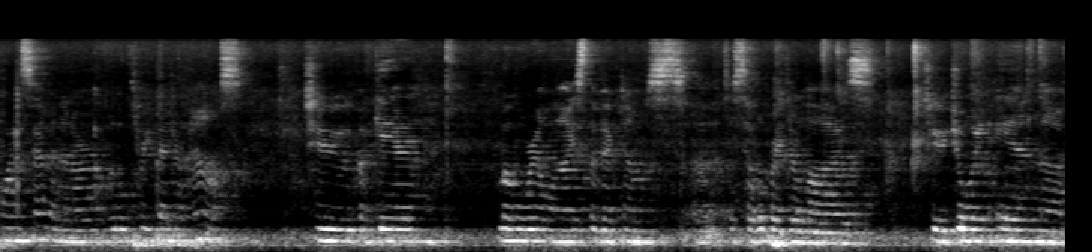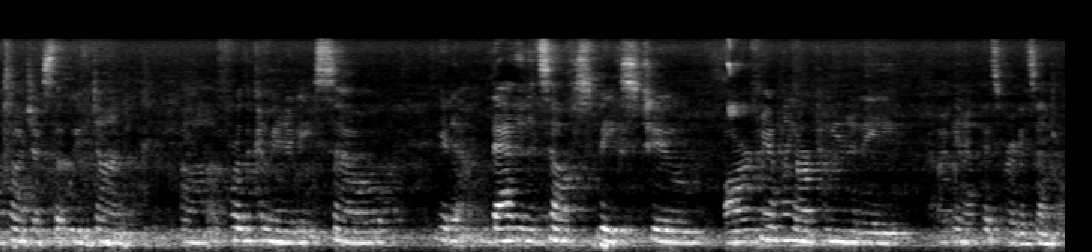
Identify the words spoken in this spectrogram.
twenty-seven, in our little three-bedroom house to again memorialize the victims, uh, to celebrate their lives, to join in uh, projects that we've done uh, for the community. So, you know, that in itself speaks to our family, our community, uh, you know, Pittsburgh and Central.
